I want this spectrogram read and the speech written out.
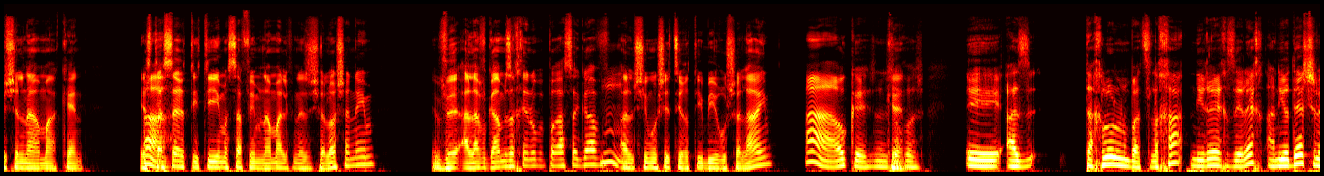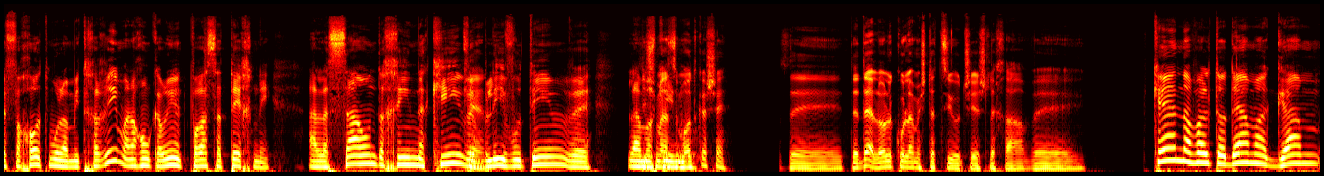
ושל נעמה, כן. היא עשתה אה. סרט איתי עם אסף עם נעמה לפני איזה שלוש שנים, ועליו גם זכינו בפרס אגב, mm. על שימוש יצירתי בירושלים. אה, אוקיי, אני כן. זוכר. אה, אז תאכלו לנו בהצלחה, נראה איך זה ילך. אני יודע שלפחות מול המתחרים, אנחנו מקבלים את פרס הטכני, על הסאונד הכי נקי כן. ובלי עיוותים, ולמה תשמע, זה מאוד קשה. זה, אתה יודע, לא לכולם יש את הציוד שיש לך, ו... כן, אבל אתה יודע מה, גם,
